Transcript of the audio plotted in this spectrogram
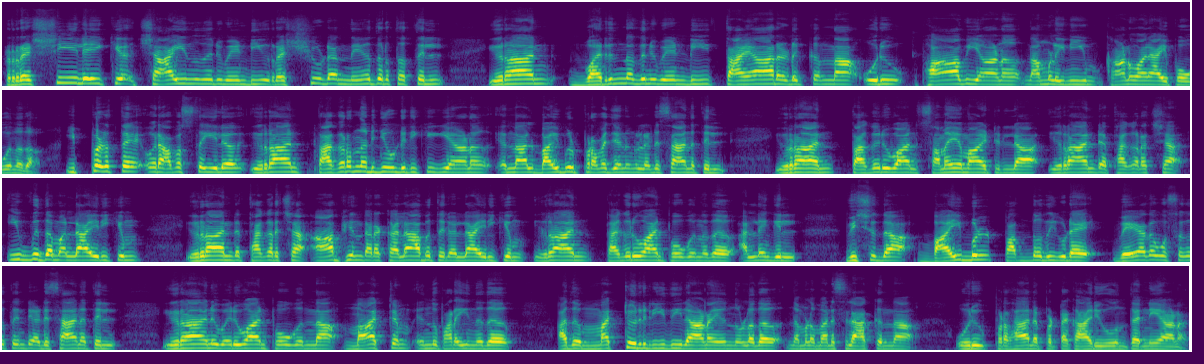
റഷ്യയിലേക്ക് ചായുന്നതിന് വേണ്ടി റഷ്യയുടെ നേതൃത്വത്തിൽ ഇറാൻ വരുന്നതിന് വേണ്ടി തയ്യാറെടുക്കുന്ന ഒരു ഭാവിയാണ് നമ്മൾ ഇനിയും കാണുവാനായി പോകുന്നത്. ഇപ്പോഴത്തെ ഒരവസ്ഥയിൽ ഇറാൻ തകർന്നടിഞ്ഞുകൊണ്ടിരിക്കുകയാണ്. എന്നാൽ ബൈബിൾ പ്രവചനങ്ങളുടെ അടിസ്ഥാനത്തിൽ ഇറാൻ തകരുവാൻ സമയമായിട്ടില്ല. ഇറാന്റെ തകർച്ച ഇவ்விധമല്ലായിരിക്കും ഇറാന്റെ തകർച്ച ആഭ്യന്തര കലാപത്തിലല്ലായിരിക്കും ഇറാൻ തകരുവാൻ പോകുന്നത്. അല്ലെങ്കിൽ വിശുദ്ധ ബൈബിൾ പദ്ധതിയുടെ വേദപുസ്തകത്തിന്റെ അടിസ്ഥാനത്തിൽ ഇറാന് വരുവാൻ പോകുന്ന മാറ്റം എന്ന് പറയുന്നത് അത് മറ്റൊരു രീതിയിലാണ് എന്നുള്ളത് നമ്മൾ മനസ്സിലാക്കുന്ന ഒരു പ്രധാനപ്പെട്ട കാര്യവും തന്നെയാണ്.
